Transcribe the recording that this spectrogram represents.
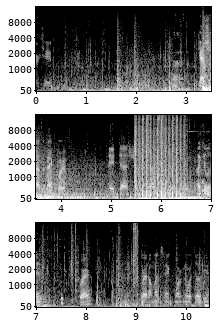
ladder too. Alright. Got shot in the back, boy. A dash. I killed him. Where? Right on my tank mark north of you.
